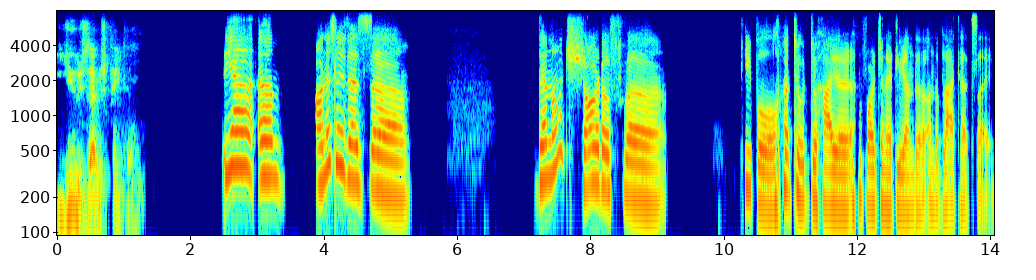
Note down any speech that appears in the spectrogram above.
use those people. Yeah, um, honestly, there's uh, they're not short of uh, people to to hire, unfortunately, on the on the black hat side.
